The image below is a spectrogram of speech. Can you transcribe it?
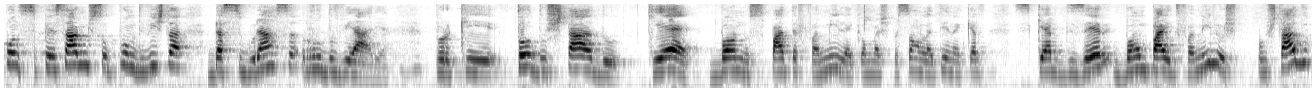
ponto, se pensarmos sob o ponto de vista da segurança rodoviária, porque todo o Estado que é bonus pater família, que é uma expressão latina que quer, quer dizer bom pai de família, o, Estado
